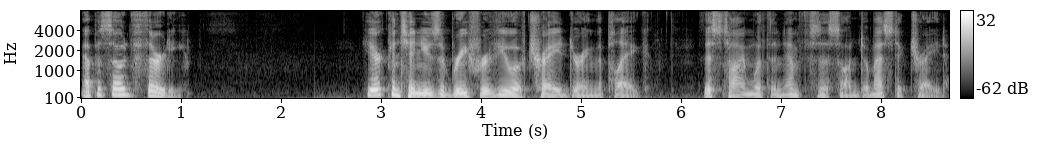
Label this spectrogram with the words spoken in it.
Episode 30 Here continues a brief review of trade during the plague, this time with an emphasis on domestic trade.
